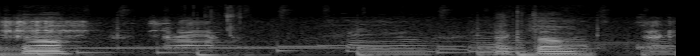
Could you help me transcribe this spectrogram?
Siema, Hejo. ja Jak mam tam? szat.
